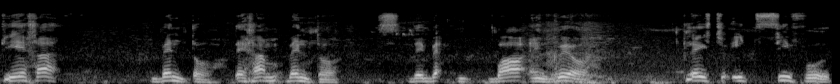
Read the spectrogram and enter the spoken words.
Tierra Bento. Teja Bento. The bar and grill place to eat seafood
